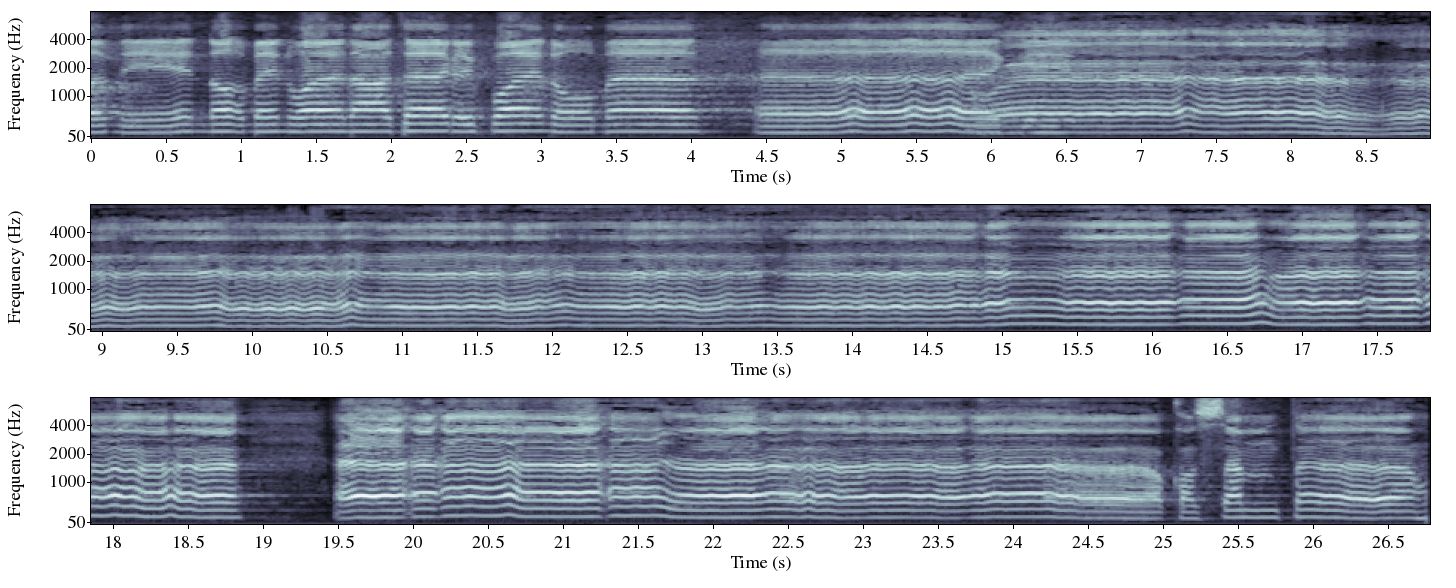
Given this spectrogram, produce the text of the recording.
آمين. نؤمن ونعترف ونمجد قسمته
